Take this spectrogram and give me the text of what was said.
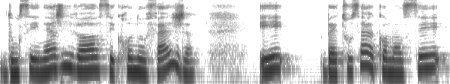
donc c'est énergivore, c'est chronophage et bah, tout ça a commencé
